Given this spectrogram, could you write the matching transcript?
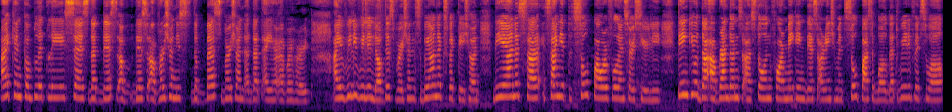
I can completely says that this uh, this uh, version is the best version uh, that I ever heard. I really really love this version. It's beyond expectation. Diana sa- sang it so powerful and sincerely. Thank you, the, uh, Brandon uh, Stone, for making this arrangement so possible that really fits well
